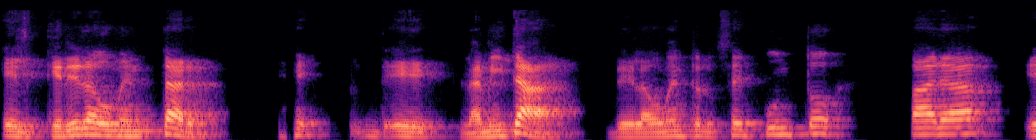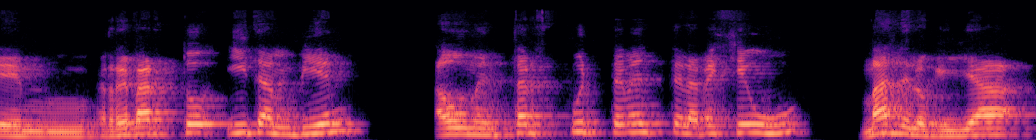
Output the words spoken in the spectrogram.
el querer aumentar de la mitad del aumento de los seis puntos para em, reparto y también aumentar fuertemente la PGU, más de lo que ya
